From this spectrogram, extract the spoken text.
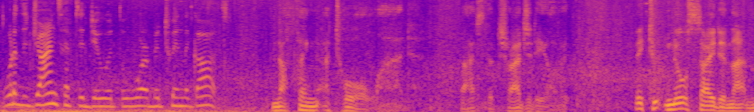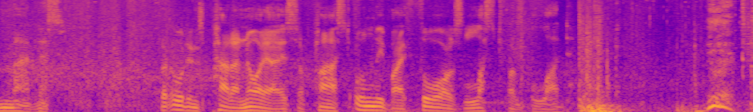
What do the giants have to do with the war between the gods? Nothing at all, lad. That's the tragedy of it. They took no side in that madness. But Odin's paranoia is surpassed only by Thor's lust for blood.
